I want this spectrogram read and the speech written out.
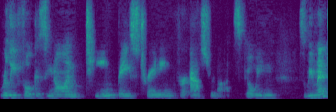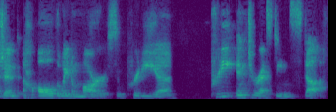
really focusing on team based training for astronauts going, so we mentioned all the way to Mars. So pretty, uh, pretty interesting stuff.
